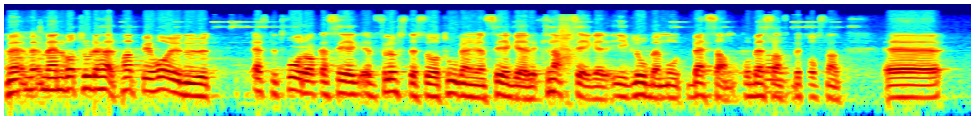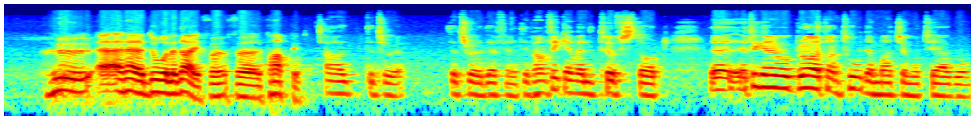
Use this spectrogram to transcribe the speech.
Men, men, men, vad tror du här? Pappi har ju nu, efter två raka förluster så tog han ju en seger, knapp seger i Globen mot Bessam, på Bessams ja. bekostnad. Eh, hur, är det do eller die för, för Pappi? Ja, det tror jag. Det tror jag definitivt. Han fick en väldigt tuff start. Eh, jag tycker det var bra att han tog den matchen mot Thiago.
